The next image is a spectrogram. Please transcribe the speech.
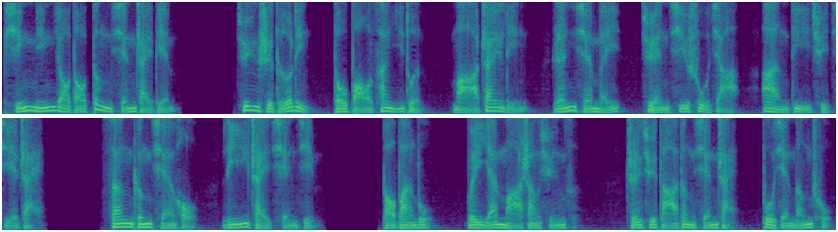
平民要到邓贤寨边。军士得令，都饱餐一顿，马摘领，人衔枚，卷其束甲，暗地去劫寨。三更前后，离寨前进，到半路，魏延马上寻思，只去打邓贤寨。不显能处，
